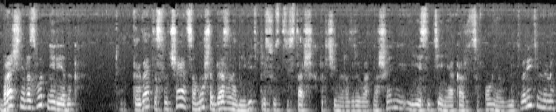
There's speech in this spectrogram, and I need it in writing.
Брачный развод нередок, когда это случается, муж обязан объявить в присутствии старших причин разрыва отношений, и если те не окажутся вполне удовлетворительными,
